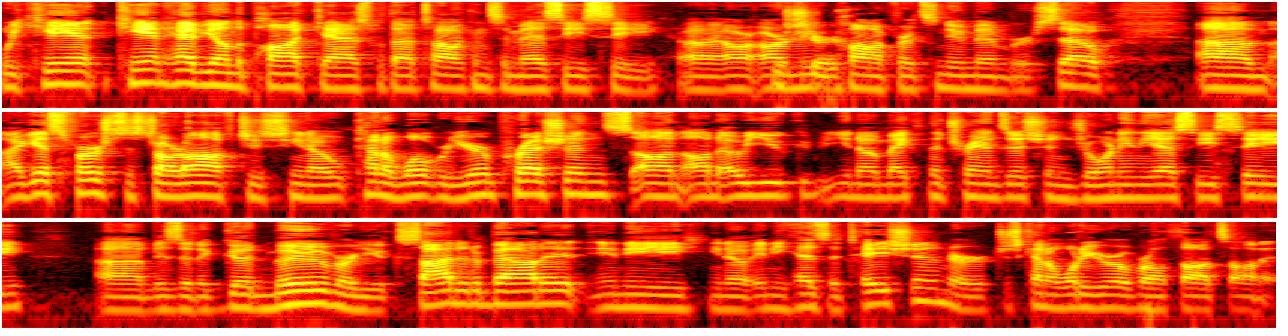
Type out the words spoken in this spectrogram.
we can't can't have you on the podcast without talking to some SEC, uh, our, our new conference, new members. So, um, I guess first to start off, just you know, kind of what were your impressions on on OU, you know, making the transition, joining the SEC? Um, is it a good move? Are you excited about it? Any you know any hesitation, or just kind of what are your overall thoughts on it?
